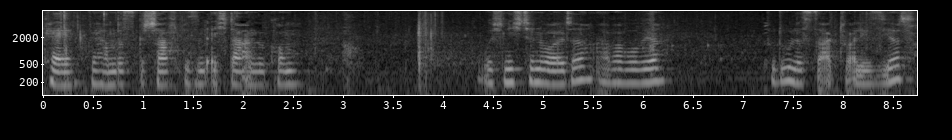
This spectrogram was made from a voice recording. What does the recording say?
Okay, wir haben das geschafft. Wir sind echt da angekommen. Wo ich nicht hin wollte, aber wo wir To-Do-Liste aktualisiert.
